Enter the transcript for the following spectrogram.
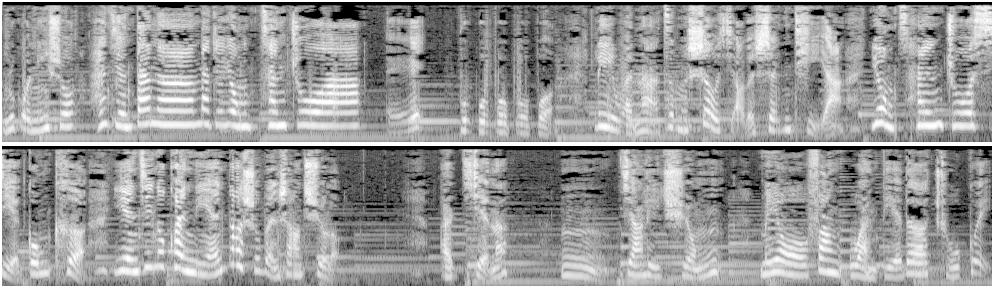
如果您说很简单啊，那就用餐桌啊。哎。不不不不不，丽文呐、啊，这么瘦小的身体呀、用餐桌写功课，眼睛都快粘到书本上去了。而且呢，嗯，家里穷，没有放碗碟的橱柜，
